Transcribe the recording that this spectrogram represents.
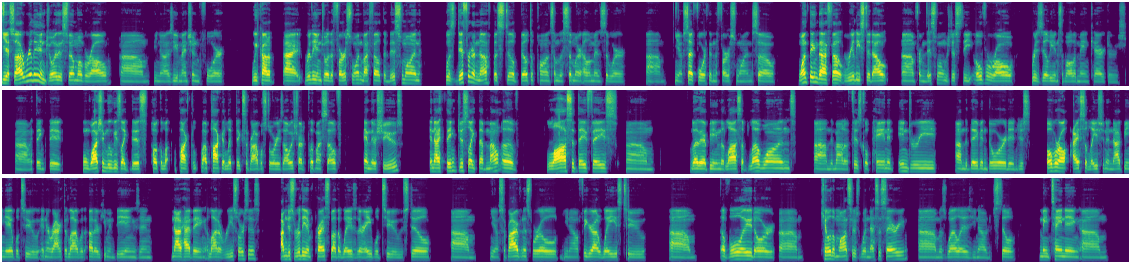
yeah, so I really enjoy this film overall. Um, you know, as you mentioned before, we caught up. I really enjoyed the first one, but I felt that this one was different enough, but still built upon some of the similar elements that were, um, you know, set forth in the first one. So one thing that I felt really stood out um, from this one was just the overall resilience of all the main characters. Um, I think that when watching movies like this, apocalyptic survival stories, I always try to put myself in their shoes. And I think just like the amount of loss that they face, um, whether it being the loss of loved ones, um, the amount of physical pain and injury um, that they've endured, and just overall isolation and not being able to interact a lot with other human beings and not having a lot of resources. I'm just really impressed by the ways they're able to still, um, you know, survive in this world. You know, figure out ways to um, avoid or um, kill the monsters when necessary, um, as well as you know still maintaining um,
